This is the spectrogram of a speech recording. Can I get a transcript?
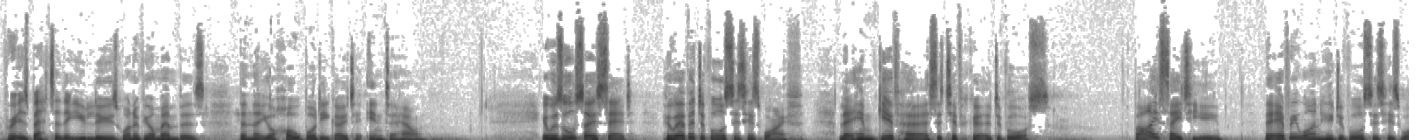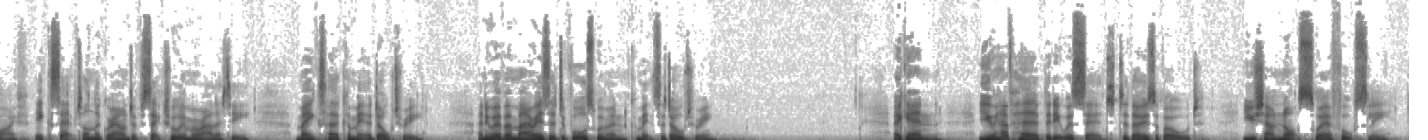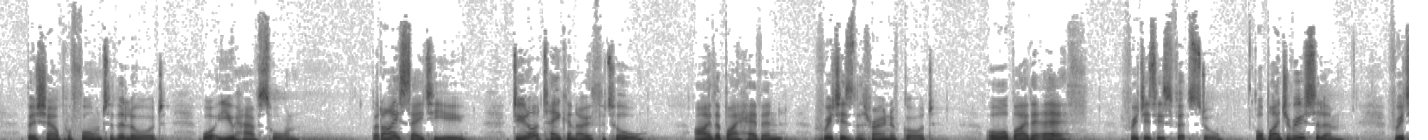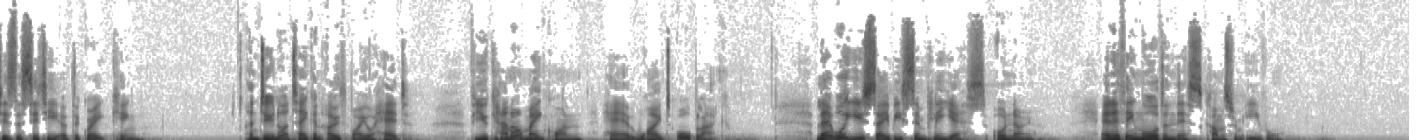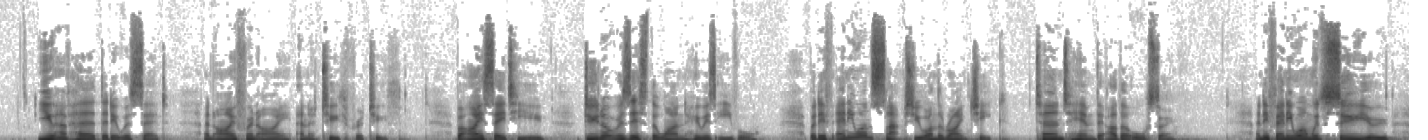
For it is better that you lose one of your members than that your whole body go to, into hell. It was also said, Whoever divorces his wife, let him give her a certificate of divorce. But I say to you that everyone who divorces his wife, except on the ground of sexual immorality, makes her commit adultery, and whoever marries a divorced woman commits adultery. Again, you have heard that it was said to those of old, You shall not swear falsely, but shall perform to the Lord what you have sworn. But I say to you, do not take an oath at all, either by heaven, for it is the throne of God, or by the earth, for it is his footstool, or by Jerusalem, for it is the city of the great king. And do not take an oath by your head, for you cannot make one hair white or black. Let what you say be simply yes or no. Anything more than this comes from evil. You have heard that it was said, an eye for an eye, and a tooth for a tooth. But I say to you, do not resist the one who is evil. But if anyone slaps you on the right cheek, turn to him the other also. And if anyone would sue you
